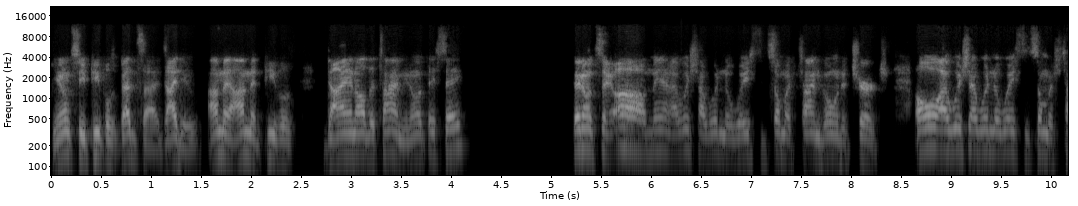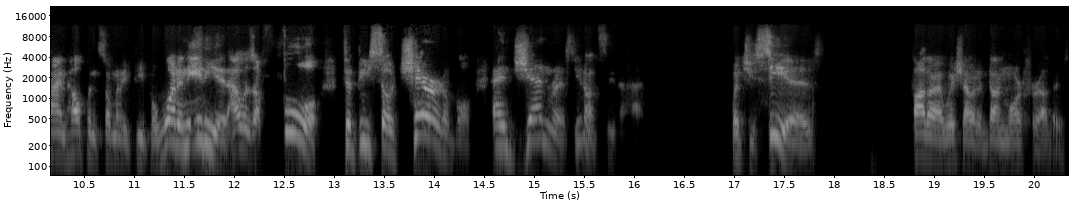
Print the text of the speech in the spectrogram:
You don't see people's bedsides. I do. I'm at, I'm at people dying all the time. You know what they say? They don't say, oh man, I wish I wouldn't have wasted so much time going to church. Oh, I wish I wouldn't have wasted so much time helping so many people. What an idiot. I was a fool to be so charitable and generous. You don't see that. What you see is, Father, I wish I would have done more for others.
